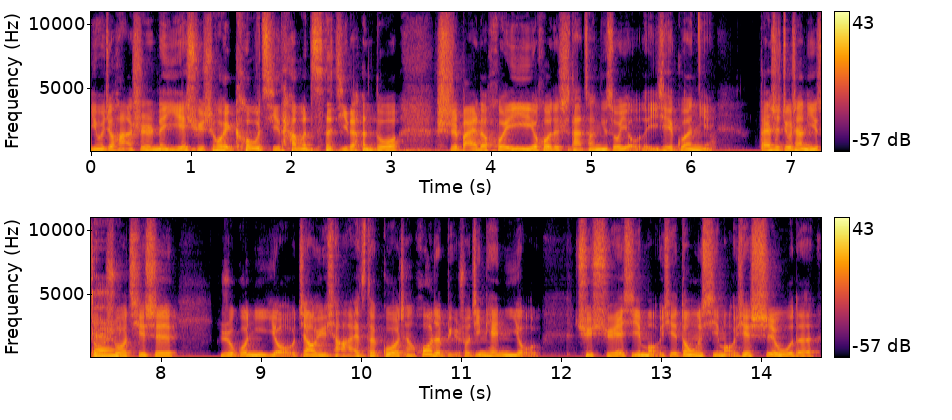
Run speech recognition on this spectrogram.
因为就好像是那也许是会勾起他们自己的很多失败的回忆，或者是他曾经所有的一些观念。但是就像你所说，其实如果你有教育小孩子的过程，或者比如说今天你有去学习某一些东西、某一些事物的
